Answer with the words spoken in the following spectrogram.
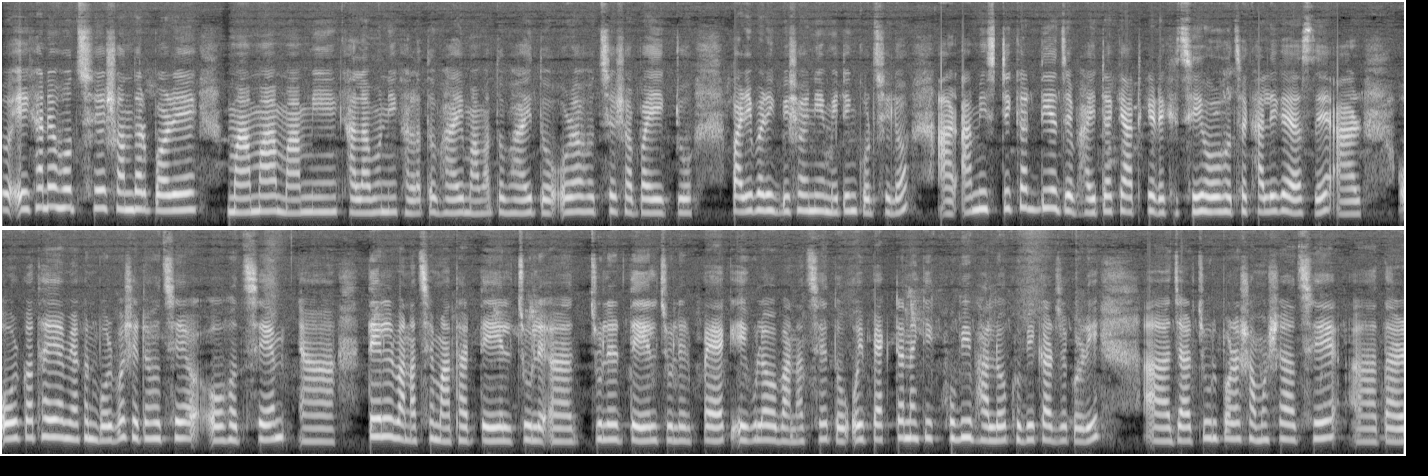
তো এইখানে হচ্ছে সন্ধ্যার পরে মামা, মামি খালামণি খালাতো ভাই, মামাতো ভাই, তো ওরা হচ্ছে সবাই একটু পারিবারিক বিষয় নিয়ে মিটিং করছিল। আর আমি স্টিকার দিয়ে যে ভাইটাকে আটকে রেখেছি, ও হচ্ছে খালি গায়ে আছে। আর ওর কথাই আমি এখন বলব, সেটা হচ্ছে ও হচ্ছে তেল বানাচ্ছে মাথার তেল, চুলে চুলের তেল, চুলের প্যাক, এগুলোও বানাচ্ছে। তো ওই প্যাকটা নাকি খুবই ভালো, খুবই কার্যকরী। যার চুল পড়ার সমস্যা আছে তার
